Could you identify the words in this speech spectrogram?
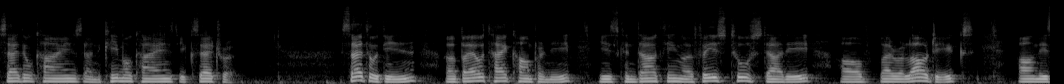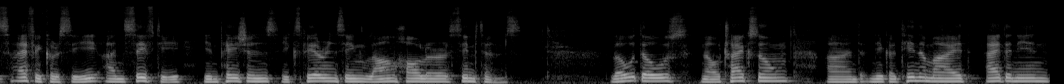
cytokines, and chemokines, etc. Cytodyn, a biotech company, is conducting a phase 2 study of Vyrologix on its efficacy and safety in patients experiencing long hauler symptoms. Low dose naltrexone and nicotinamide adenine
